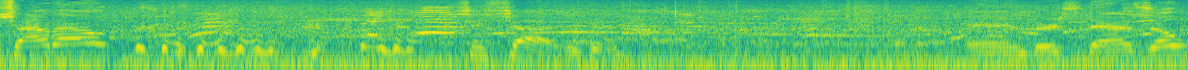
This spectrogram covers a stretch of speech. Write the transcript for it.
shout out. She's shot. and there's Dazel.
